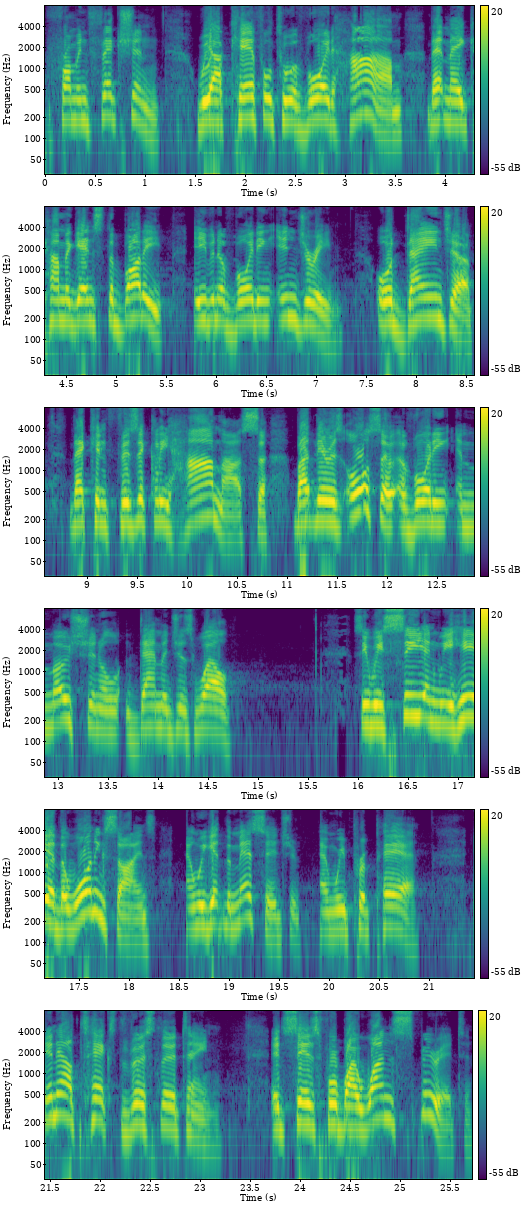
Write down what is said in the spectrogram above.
from infection. We are careful to avoid harm that may come against the body, even avoiding injury or danger that can physically harm us. But there is also avoiding emotional damage as well. See, we see and we hear the warning signs, and we get the message and we prepare. In our text, verse 13, it says, For by one Spirit,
